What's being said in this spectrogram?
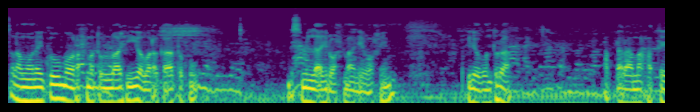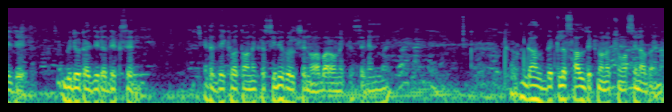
আসসালামু আলাইকুম ও রহমতুল্লাহি ওবরাকাত বিসমিল্লাহ রহমান রহিম। প্রিয় বন্ধুরা, আপনারা আমার হাতে যে ভিডিওটা যেটা দেখছেন, এটা দেখে হয়তো অনেকে চিনে ফেলছেন আবার অনেকে চেনেন না কারণ গাছ দেখলে সাল দেখলে অনেক সময় চেনা যায় না।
